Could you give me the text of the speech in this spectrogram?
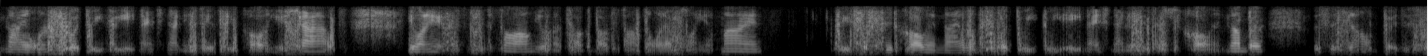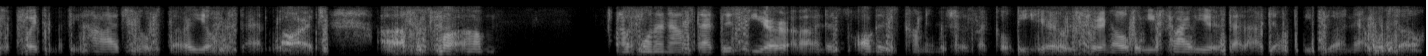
914-338-1996. You call in your shout. You want to hear a song, you want to talk about something, whatever's on your mind. Please feel free to call in 914-338-1996. That's your call-in number. This is your home page. This is your boy Timothy Hodge, host, uh, radio host at large. Uh, first of all, um, I just want to announce that this year, uh, this August coming, which is like will be here know over five years that I've been with the BTR network. So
